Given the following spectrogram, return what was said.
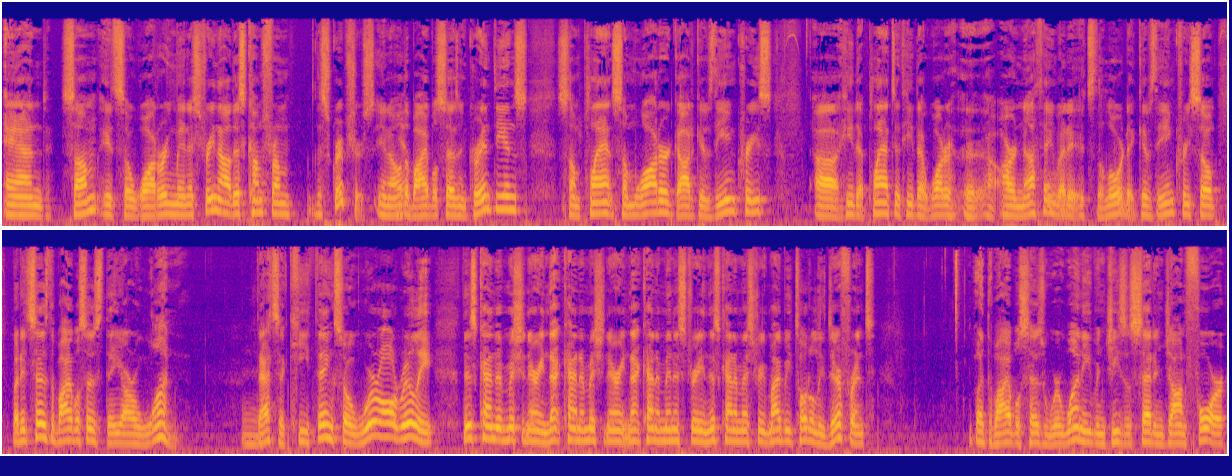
And some it's a watering ministry. Now this comes from the scriptures. You know, the Bible says in Corinthians, some plant, some water. God gives the increase. Uh, he that planteth, he that watereth uh, are nothing, but it's the Lord that gives the increase. So, but it says the Bible says they are one. Mm. That's a key thing. So we're all really this kind of missionary and that kind of missionary and that kind of ministry and this kind of ministry might be totally different. But the Bible says we're one. Even Jesus said in John 4,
